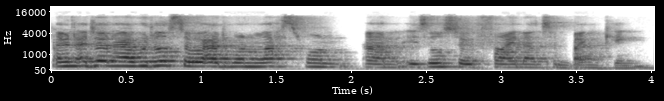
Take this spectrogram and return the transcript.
I mean, I don't know. I would also add one last one um, is also finance and banking.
